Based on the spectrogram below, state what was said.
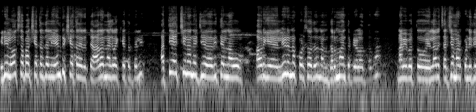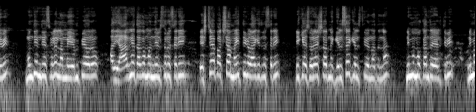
ಇಡೀ ಲೋಕಸಭಾ ಕ್ಷೇತ್ರದಲ್ಲಿ ಎಂಟು ಕ್ಷೇತ್ರ ಇರುತ್ತೆ. ನಗರ ಕ್ಷೇತ್ರದಲ್ಲಿ ಅತಿ ಹೆಚ್ಚಿನ ರೀತಿಯಲ್ಲಿ ನಾವು ಅವರಿಗೆ ಲೀಡನ್ನು ಕೊಡಿಸೋದು ನಮ್ಮ ಧರ್ಮ ಅಂತ ಹೇಳೋದನ್ನ ನಾವಿವತ್ತು ಎಲ್ಲರೂ ಚರ್ಚೆ ಮಾಡ್ಕೊಂಡಿದ್ದೀವಿ. ಮುಂದಿನ ದಿವಸಗಳಲ್ಲಿ ನಮ್ಮ ಎಂ ಪಿ ಅವರು ಅದು ಯಾರನ್ನೇ ತಗೊಂಬಂದು ನಿಲ್ಸಿದ್ರು ಸರಿ, ಎಷ್ಟೇ ಪಕ್ಷ ಮೈತ್ರಿಗಳಾಗಿದ್ರು ಸರಿ, ಡಿ ಕೆ ಸುರೇಶ್ ಅವ್ರನ್ನ ಗೆಲ್ಸೇ ಗೆಲ್ಸ್ತೀವಿ ಅನ್ನೋದನ್ನ ನಿಮ್ಮ ಮುಖಾಂತರ ಹೇಳ್ತೀವಿ. ನಿಮ್ಮ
